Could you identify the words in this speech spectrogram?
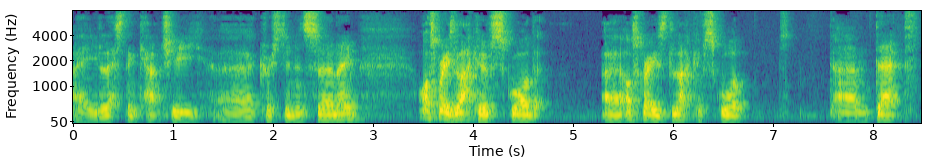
a less than catchy uh, Christian and surname. Osprey's lack of squad, uh, Osprey's lack of squad um, depth.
